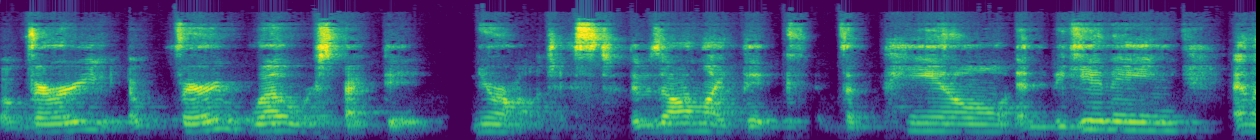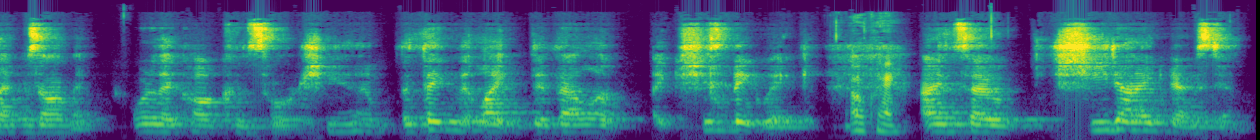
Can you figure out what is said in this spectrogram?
a very, a very well respected neurologist. It was on like the the panel in the beginning, and like was on the what do they call consortium, the thing that like developed. Like she's big bigwig, okay. and so she diagnosed him.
